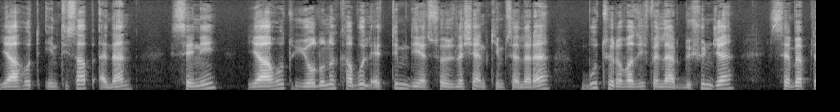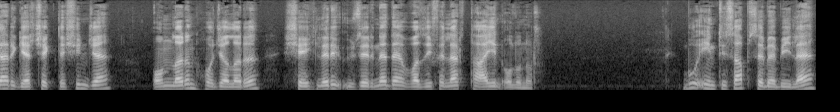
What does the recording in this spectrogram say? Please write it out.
yahut intisap eden, seni yahut yolunu kabul ettim diye sözleşen kimselere bu tür vazifeler düşünce, sebepler gerçekleşince, onların hocaları, şeyhleri üzerine de vazifeler tayin olunur. Bu intisap sebebiyle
